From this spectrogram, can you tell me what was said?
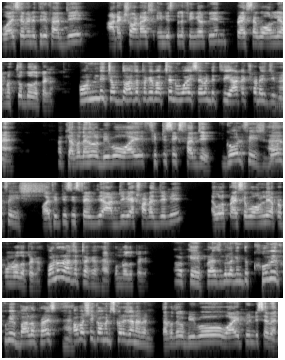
Y seventy three five G আট একশো আঠাশ ইন ডিসপ্লে ফিঙ্গারপ্রিন্ট প্রাইস থাকবে অনলি আপনার চোদ্দ হাজার টাকা। অনলি চোদ্দ হাজার টাকায় পাচ্ছেন ওয়াই সেভেন্টি থ্রি আট একশো আঠাশ জিবি হ্যাঁ। তারপর দেখা Vivo Y fifty six five G gold fish. Gold fish Y fifty six five G আট জিবি একশো আঠাশ জিবি এগুলো প্রাইস থাকবে অনলি আপনার পনেরো হাজার টাকা। পনেরো হাজার টাকা? হ্যাঁ পনেরো হাজার টাকা। ওকে প্রাইসগুলো কিন্তু খুবই খুবই ভালো প্রাইস হ্যাঁ। অবশ্যই কমেন্টস করে জানাবেন। তারপর দেখো ভিভো ওয়াই টোয়েন্টি সেভেন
